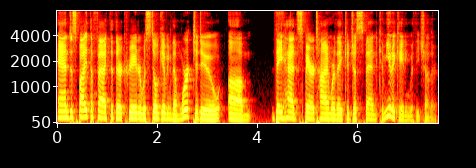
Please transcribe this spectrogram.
And despite the fact that their creator was still giving them work to do, um, they had spare time where they could just spend communicating with each other,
